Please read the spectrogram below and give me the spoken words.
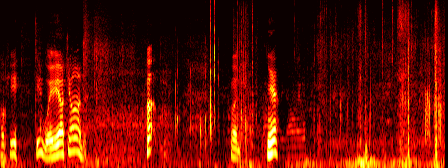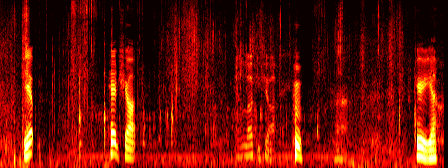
Oh, she, he's way out yonder. Huh. Wasn't Yeah. Yep. Headshot. That's a lucky shot. Hmm. Here you go.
